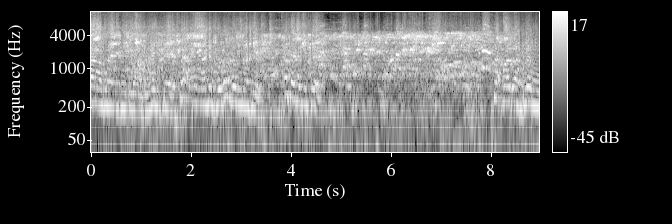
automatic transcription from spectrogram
さあ、危ないね、ここが入って、さあ、えー、足をどうぞ見ましょう。さあ、こんな感じで。さあ、まずはフレーム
